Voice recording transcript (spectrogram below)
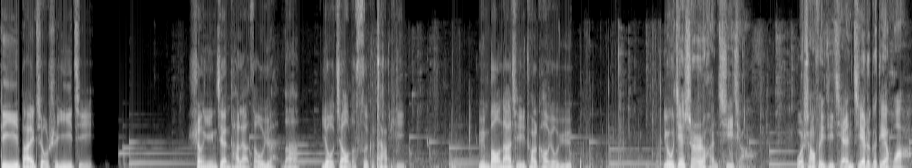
第一百九十一集，圣婴见他俩走远了，又叫了四个扎啤。云豹拿起一串烤鱿鱼，有件事儿很蹊跷，我上飞机前接了个电话，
